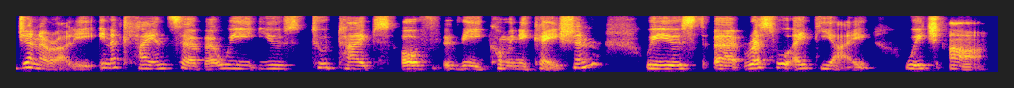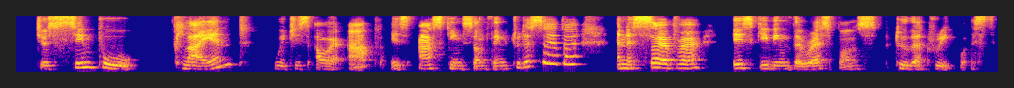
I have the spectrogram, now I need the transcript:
generally, in a client server, we use two types of the communication. We used uh, RESTful API, which are just simple client, which is our app, is asking something to the server, and the server is giving the response to that request.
